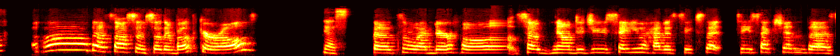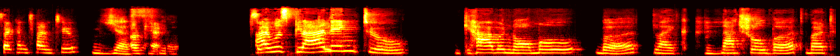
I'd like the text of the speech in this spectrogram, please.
oh, that's awesome. So they're both girls. Yes. That's wonderful. So now, did you say you had a C section the second time too? Yes. Okay. So I was planning to have a normal birth, like mm-hmm. natural birth, but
